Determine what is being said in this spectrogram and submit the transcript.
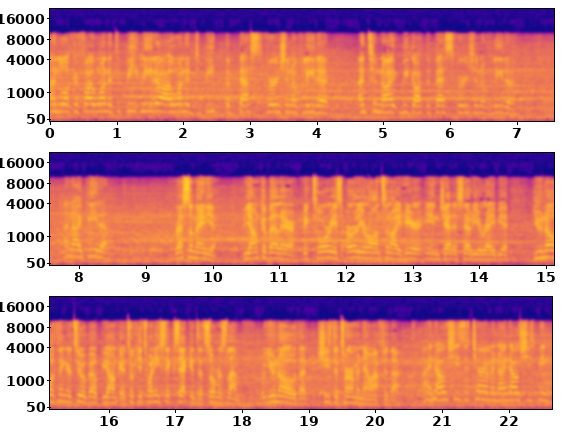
And look, if I wanted to beat Lita, I wanted to beat the best version of Lita. And tonight we got the best version of Lita. And I beat her. WrestleMania. Bianca Belair, victorious earlier on tonight here in Jeddah, Saudi Arabia you know a thing or two about Bianca. It took you 26 seconds at SummerSlam, but you know that she's determined now after that. I know she's determined. I know she's been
